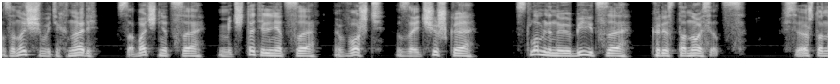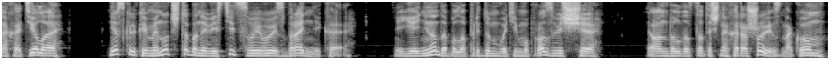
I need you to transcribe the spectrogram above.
заносчивый технарь, собачница, мечтательница, вождь, зайчишка, сломленный убийца, крестоносец. Все, что она хотела, несколько минут, чтобы навестить своего избранника. Ей не надо было придумывать ему прозвище, он был достаточно хорошо и знаком,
